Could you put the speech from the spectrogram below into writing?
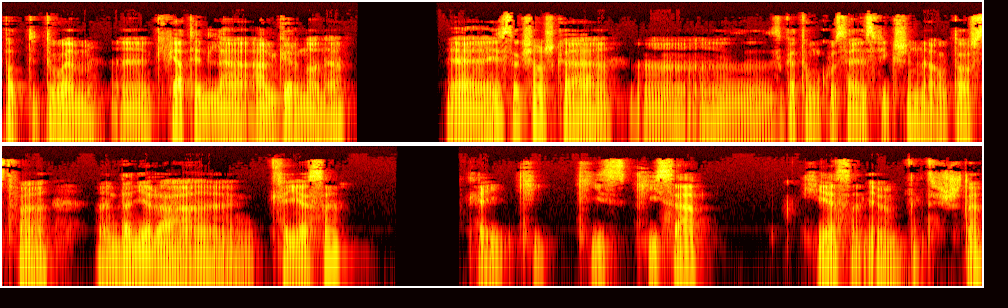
pod, tytułem e, Kwiaty dla Algernona. Jest to książka z gatunku science fiction autorstwa Daniela Kejesa. Kisa? Kiesa, nie wiem, jak to się czyta.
